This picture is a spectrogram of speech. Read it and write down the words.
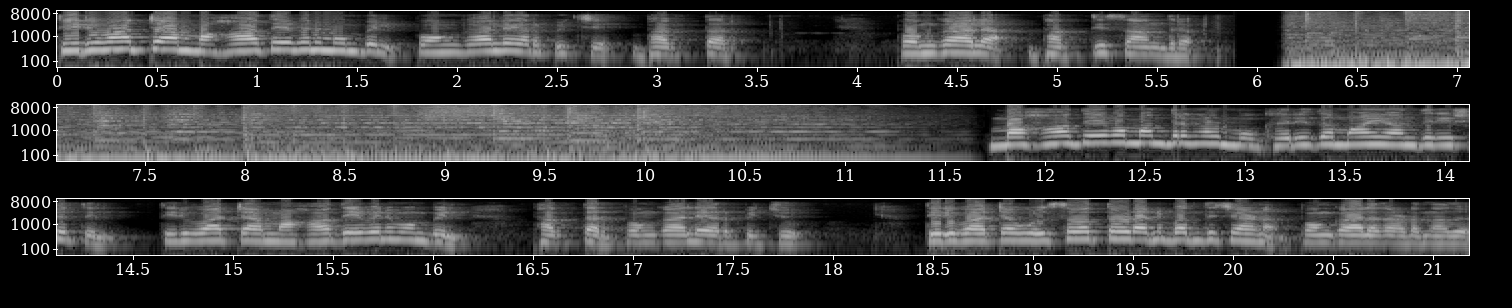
തിരുവാറ്റ മഹാദേവന് മുമ്പിൽ പൊങ്കാലയർപ്പിച്ച് ഭക്തർ. പൊങ്കാല ഭക്തിസാന്ദ്രം. മഹാദേവ മന്ത്രങ്ങൾ മുഖരിതമായ അന്തരീക്ഷത്തിൽ തിരുവാറ്റ മഹാദേവന് മുമ്പിൽ ഭക്തർ പൊങ്കാലയർപ്പിച്ചു തിരുവാറ്റ ഉത്സവത്തോടനുബന്ധിച്ചാണ് പൊങ്കാല നടന്നത്.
